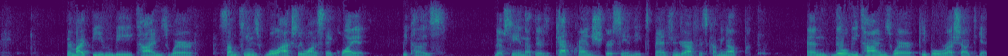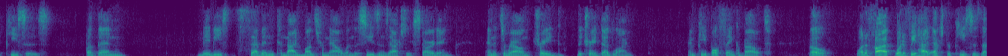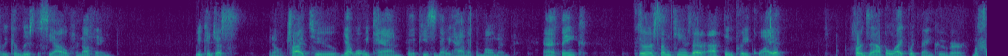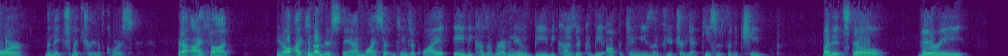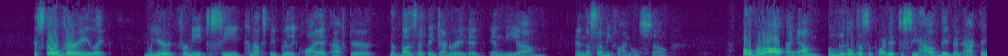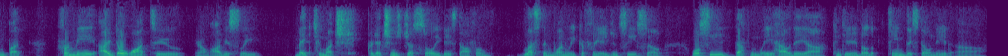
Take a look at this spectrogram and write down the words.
there might be even be times where some teams will actually want to stay quiet because they're seeing that there's a cap crunch, they're seeing the expansion draft is coming up, and there will be times where people rush out to get pieces, but then maybe seven to nine months from now when the season's actually starting and it's around trade the trade deadline and people think about oh what if i what if we had extra pieces that we could lose to seattle for nothing? We could just you know try to get what we can for the pieces that we have at the moment and i think there are some teams that are acting pretty quiet for example like with vancouver before the nate schmidt trade of course that i thought you know, I can understand why certain teams are quiet. A, because of revenue. B, because there could be opportunities in the future to get pieces for the cheap. But it's still very, it's still very like weird for me to see Canucks be really quiet after the buzz that they generated in the um in the semifinals. So overall, I am a little disappointed to see how they've been acting. But for me, I don't want to, you know, obviously make too much predictions just solely based off of less than one week of free agency. So we'll see definitely how they uh, continue to build up the team. They still need uh,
